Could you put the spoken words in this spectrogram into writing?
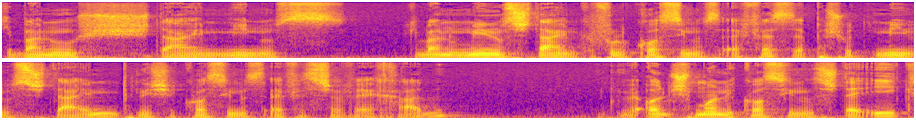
קיבלנו 2 מינוס, קיבלנו מינוס 2 כפול קוסינוס 0, זה פשוט מינוס 2, מפני שקוסינוס 0 שווה 1. ועוד 8 קוסינוס 2x,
